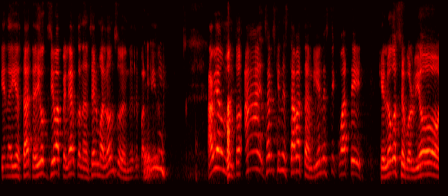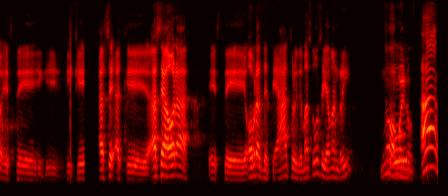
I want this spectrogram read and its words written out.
bien ahí está. Te digo que se iba a pelear con Anselmo Alonso en ese partido. sí. Había un montón. Ah, ¿sabes quién estaba también? Este cuate que luego se volvió, este, que, que hace, que hace ahora, este, obras de teatro y demás. ¿Cómo se llaman, Ri? No, bueno. Ah,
